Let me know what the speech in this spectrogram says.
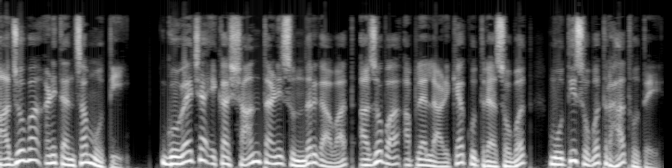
आजोबा आणि त्यांचा मोती. गोव्याच्या एका शांत आणि सुंदर गावात आजोबा आपल्या लाडक्या कुत्र्यासोबत मोतीसोबत राहत होते.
